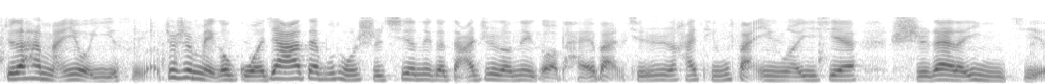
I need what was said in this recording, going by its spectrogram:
觉得还蛮有意思的。就是每个国家在不同时期的那个杂志的那个排版，其实还挺反映了一些时代的印记。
